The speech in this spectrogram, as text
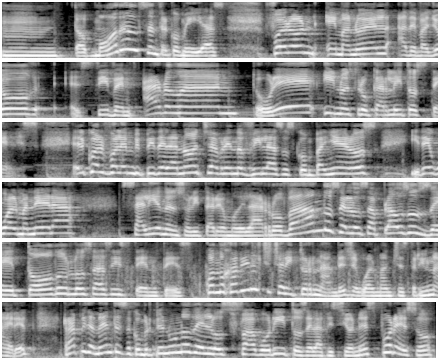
mm, top models, entre comillas. Fueron Emmanuel Adebayor, Steven Ireland, Touré y nuestro Carlitos Tevez, el cual fue el MVP de la noche abriendo fila a sus compañeros y de igual manera saliendo en solitario a modelar, robándose los aplausos de todos los asistentes. Cuando Javier el Chicharito Hernández llegó al Manchester United, rápidamente se convirtió en uno de los favoritos de la afición. Es por eso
